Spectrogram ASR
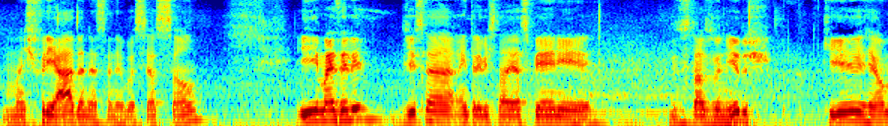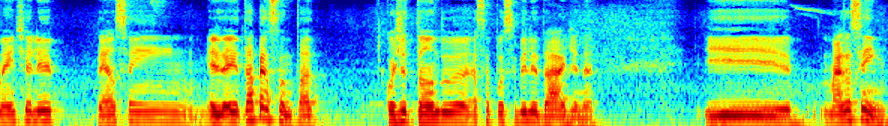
uma esfriada nessa negociação. E mas ele disse a entrevista à ESPN dos Estados Unidos que realmente ele pensa em. Ele, está pensando, está cogitando essa possibilidade, né? E. Mas assim,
